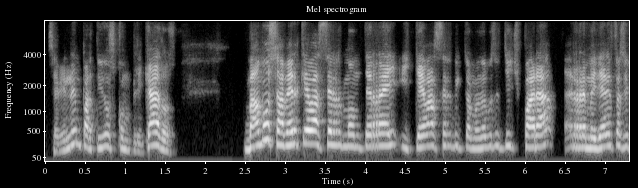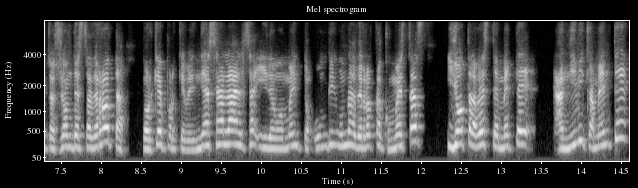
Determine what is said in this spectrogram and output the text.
Se vienen partidos complicados. Vamos a ver qué va a hacer Monterrey y qué va a hacer Víctor Manuel Bucetich para remediar esta situación de esta derrota. ¿Por qué? Porque venías al alza y de momento un, una derrota como estas y otra vez te mete anímicamente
